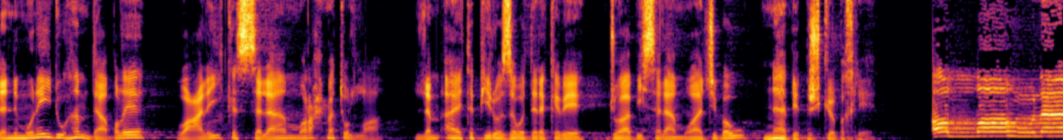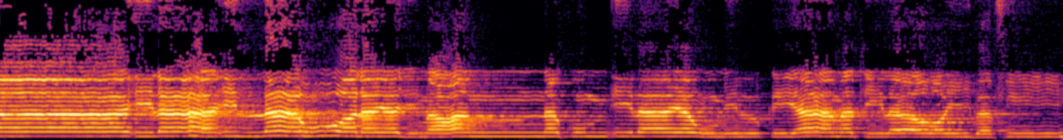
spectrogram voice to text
لە نموونەی دووهەمدا بڵێ، وعلیک السلام ورحمە اللە، لەم ئایەتە پیرۆزەوە دەرەکەوێ جوابی سەلام واجبە و نابێ پشتگوێ بخرێ. اللە لا اله الا هو لیجمعنکم الی یوم القیامة لا ریب فیه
